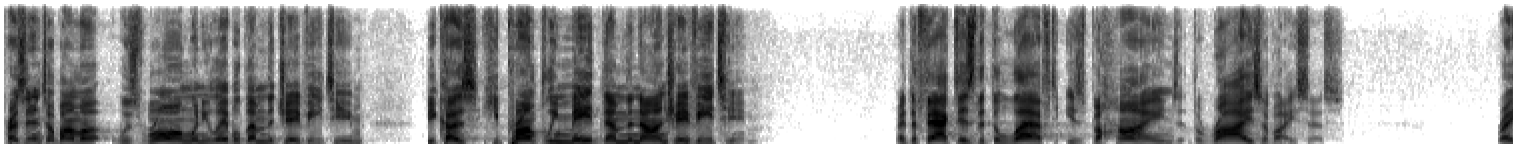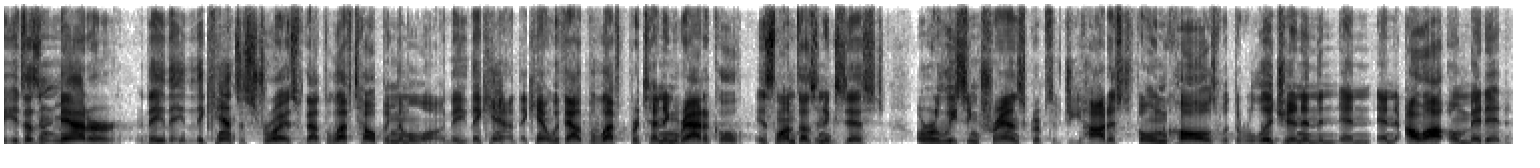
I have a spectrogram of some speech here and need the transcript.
President Obama was wrong when he labeled them the JV team because he promptly made them the non JV team. Right? The fact is that the left is behind the rise of ISIS. Right? It doesn't matter. They, they, they can't destroy us without the left helping them along. They, they can't. They can't without the left pretending radical Islam doesn't exist or releasing transcripts of jihadist phone calls with the religion and, the, and, and Allah omitted.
